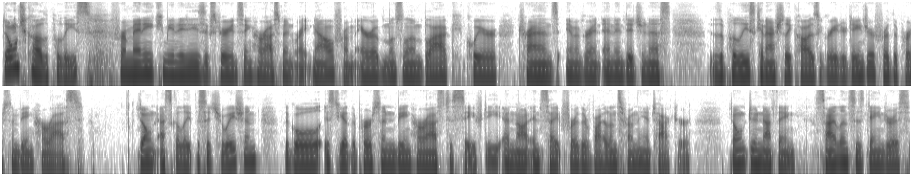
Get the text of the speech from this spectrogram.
Don't call the police. For many communities experiencing harassment right now, from Arab, Muslim, Black, queer, trans, immigrant, and Indigenous, the police can actually cause a greater danger for the person being harassed. Don't escalate the situation. The goal is to get the person being harassed to safety and not incite further violence from the attacker. Don't do nothing. Silence is dangerous.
